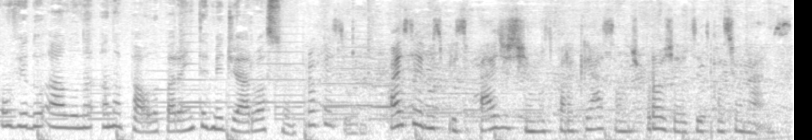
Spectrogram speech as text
convido a aluna Ana Paula para intermediar o assunto. Professora, quais seriam os principais estímulos para a criação de projetos educacionais?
